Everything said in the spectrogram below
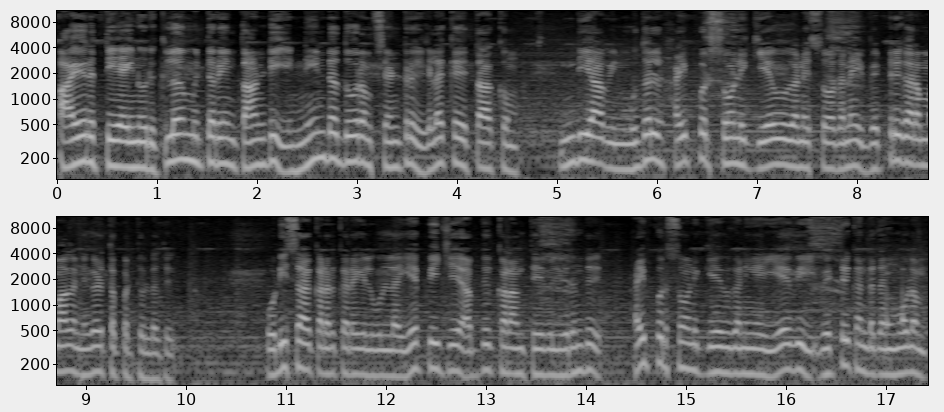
ஆயிரத்தி ஐநூறு கிலோமீட்டரையும் தாண்டி நீண்ட தூரம் சென்று இலக்கை தாக்கும் இந்தியாவின் முதல் ஹைப்பர்சோனிக் ஏவுகணை சோதனை வெற்றிகரமாக நிகழ்த்தப்பட்டுள்ளது. ஒடிசா கடற்கரையில் உள்ள ஏபிஜே அப்துல் கலாம் தீவில் இருந்து ஹைப்பர்சோனிக் ஏவுகணையை ஏவி வெற்றி கண்டதன் மூலம்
